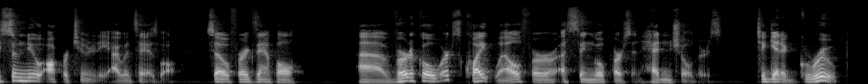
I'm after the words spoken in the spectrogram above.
some new opportunity, I would say as well. So, for example, uh, vertical works quite well for a single person, head and shoulders. To get a group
